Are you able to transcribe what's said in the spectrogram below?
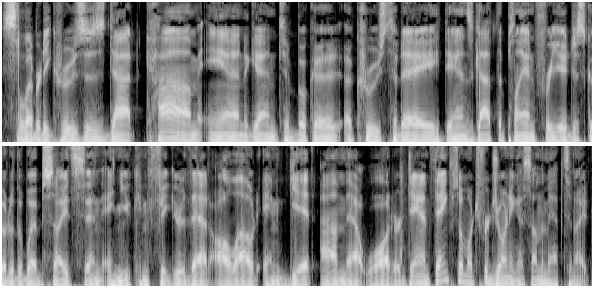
CelebrityCruises.com. And again, to book a, a, cruise today, Dan's got the plan for you. Just go to the websites and, and you can figure that all out and get on that water. Dan, thanks so much for joining us on the map tonight.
